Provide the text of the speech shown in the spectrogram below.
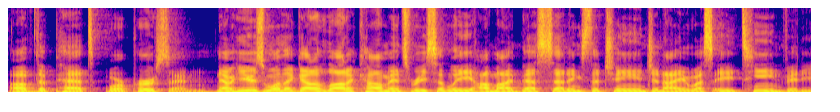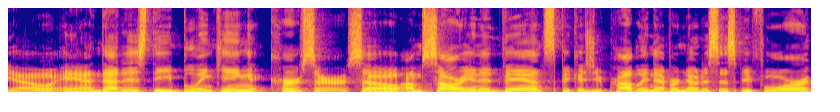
of the pet or person. Now here's one that got a lot of comments recently on my best settings to change in iOS 18 video, and that is the blinking cursor. So I'm sorry in advance because you probably never noticed this before,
